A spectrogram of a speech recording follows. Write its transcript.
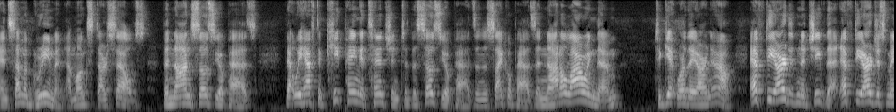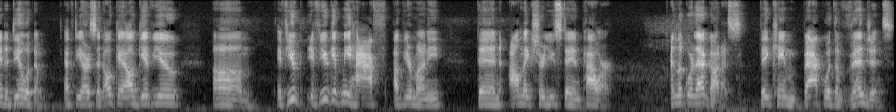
and some agreement amongst ourselves, the non sociopaths, that we have to keep paying attention to the sociopaths and the psychopaths and not allowing them to get where they are now. FDR didn't achieve that. FDR just made a deal with them. FDR said, "Okay, I'll give you um, if you if you give me half of your money, then I'll make sure you stay in power." And look where that got us. They came back with a vengeance.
